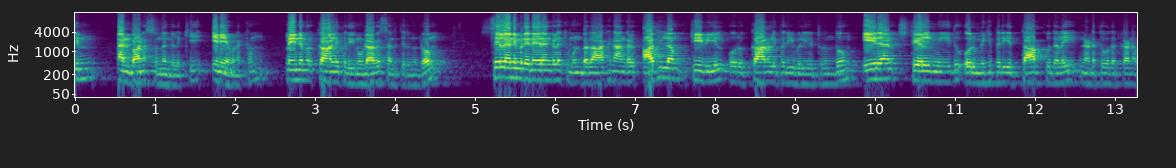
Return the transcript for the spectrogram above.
தின் அன்பான சொந்தங்களுக்கு இணைய வணக்கம். மீண்டும் பதிவினூடாக சந்தித்திருக்கின்றோம். சில நிமிட நேரங்களுக்கு முன்பதாக நாங்கள் அகிலம் டிவியில் ஒரு காணொலி பதிவு வெளியிட்டிருந்தோம். ஈரான் ஸ்டேல் மீது ஒரு மிகப்பெரிய தாக்குதலை நடத்துவதற்கான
